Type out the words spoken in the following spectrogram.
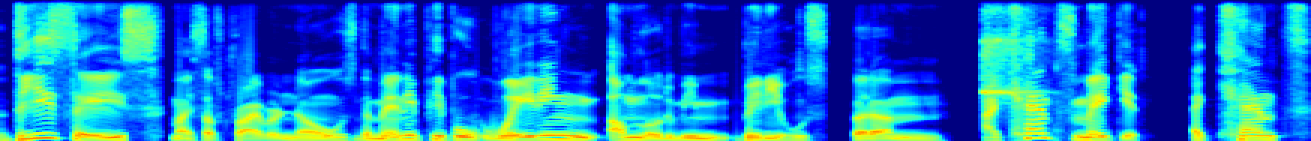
these days, my subscriber knows the many people waiting upload meme videos, but um, I can't make it I can't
